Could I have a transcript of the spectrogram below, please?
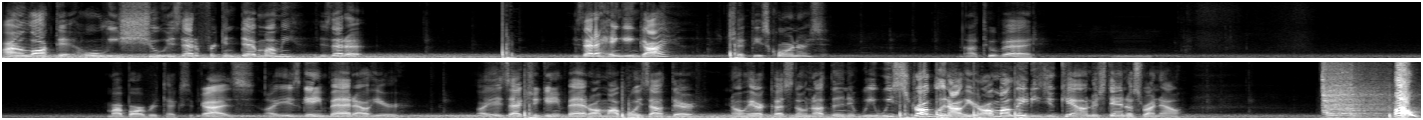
I unlocked it. Holy shoot. Is that a freaking dead mummy? Is that a... Is that a hanging guy? Check these corners. Not too bad. My barber texted. Guys, like, it's getting bad out here. Like, it's actually getting bad. All my boys out there, no haircuts, no nothing. And we, we struggling out here. All my ladies, you can't understand us right now. Oh!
